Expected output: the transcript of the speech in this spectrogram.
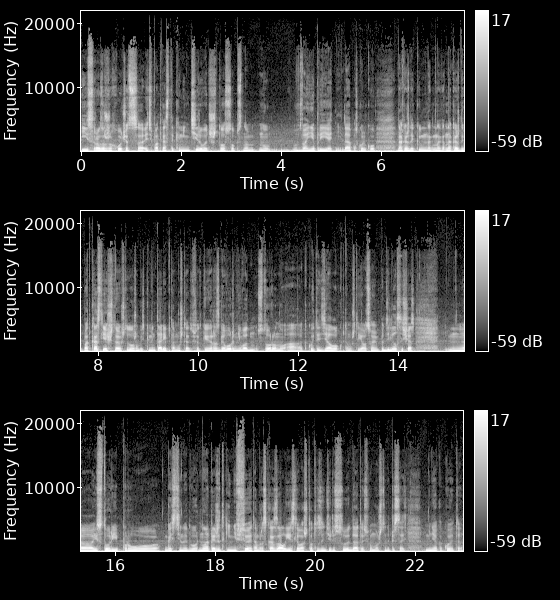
И сразу же хочется эти подкасты комментировать, что, собственно, ну, вдвойне приятнее, да, поскольку на каждый, на, на каждый подкаст я считаю, что должен быть комментарий, потому что это все-таки разговор не в одну сторону, а какой-то диалог, потому что я вот с вами поделился сейчас э, историей про гостиный двор, но опять же таки не все я там рассказал, если вас что-то заинтересует, да, то есть вы можете написать мне какой-то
